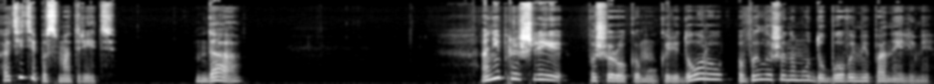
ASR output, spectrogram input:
Хотите посмотреть?» «Да». Они прошли по широкому коридору, выложенному дубовыми панелями.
